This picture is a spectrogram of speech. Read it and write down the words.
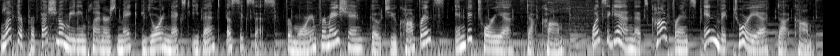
Let their professional meeting planners make your next event a success. For more information, go to conferenceinvictoria.com. Once again, that's conferenceinvictoria.com.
